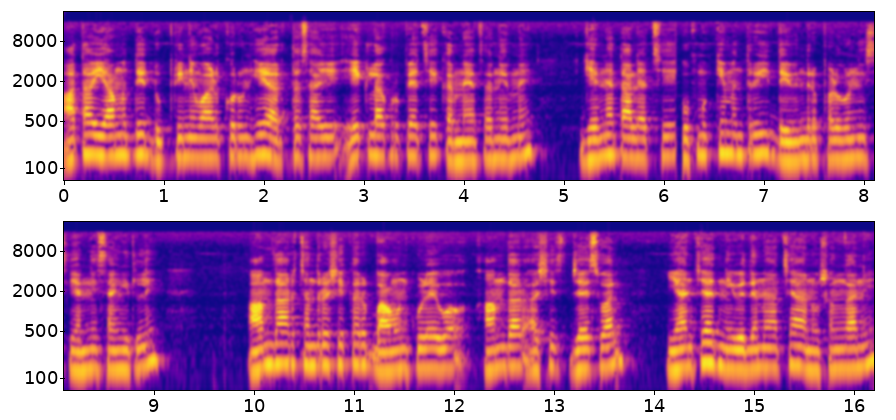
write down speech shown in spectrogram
आता यामध्ये दुपटीने वाढ करून हे अर्थसहाय्य एक लाख रुपयाचे करण्याचा निर्णय घेण्यात आल्याचे उपमुख्यमंत्री देवेंद्र फडणवीस यांनी सांगितले. आमदार चंद्रशेखर बावनकुळे व आमदार आशिष जयस्वाल यांच्या निवेदनाच्या अनुषंगाने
